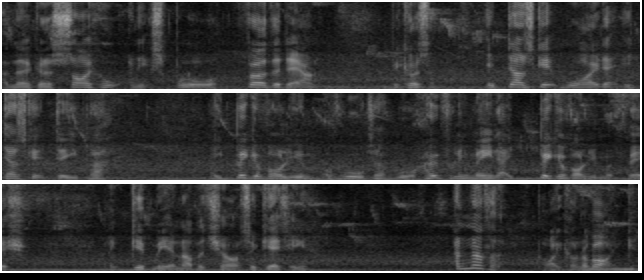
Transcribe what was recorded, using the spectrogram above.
and then I'm going to cycle and explore further down because it does get wider, it does get deeper. A bigger volume of water will hopefully mean a bigger volume of fish and give me another chance of getting another pike on a bike.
